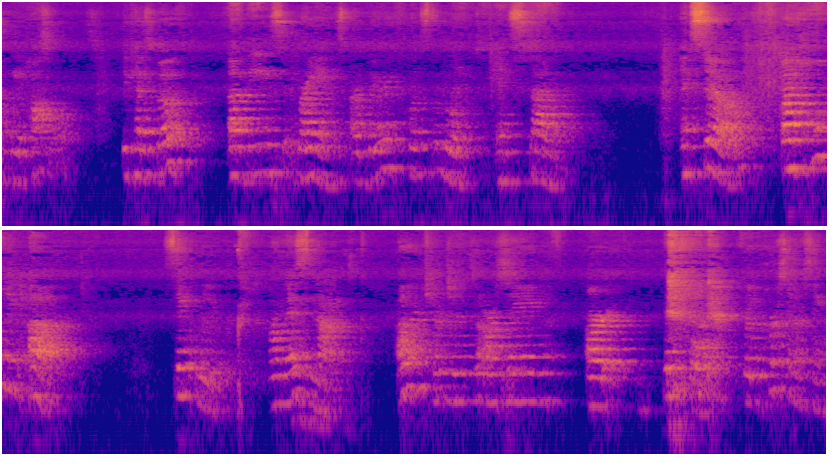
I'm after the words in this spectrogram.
of the Apostles because both of these writings are very closely linked in style. And so, by holding up St. Luke on this night, other churches are saying, are thankful for the person of St.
